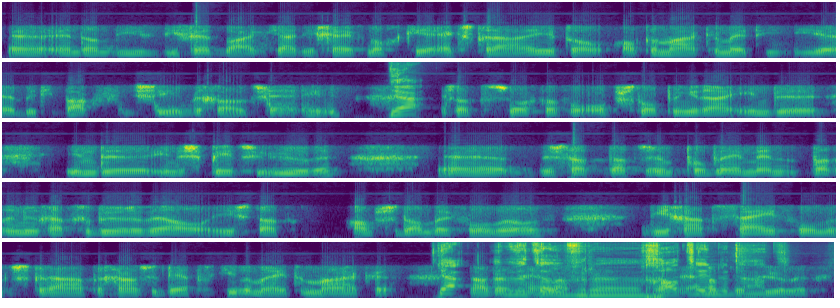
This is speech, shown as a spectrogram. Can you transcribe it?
Uh, en dan die, die fatbike, ja, die geeft nog een keer extra. Je hebt al, al te maken met die, met die bakfietsen in de grote steden. Ja. Dus dat zorgt dan voor opstoppingen daar in de, in de, in de spitsuren. dus dat, dat is een probleem. En wat er nu gaat gebeuren wel, is dat Amsterdam bijvoorbeeld, die gaat 500 straten, gaan ze 30 kilometer maken. Ja, nou, dat hebben we het over uh, gehad inderdaad. Natuurlijk.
